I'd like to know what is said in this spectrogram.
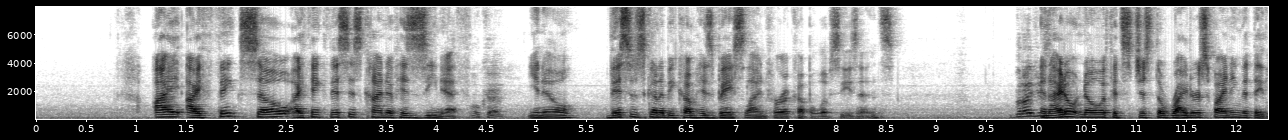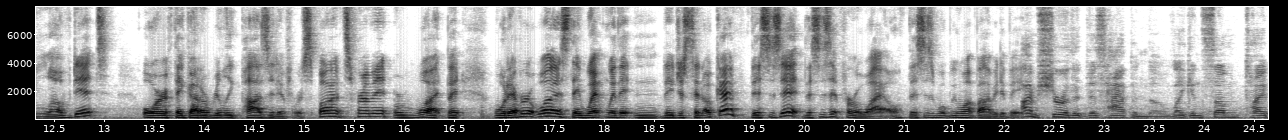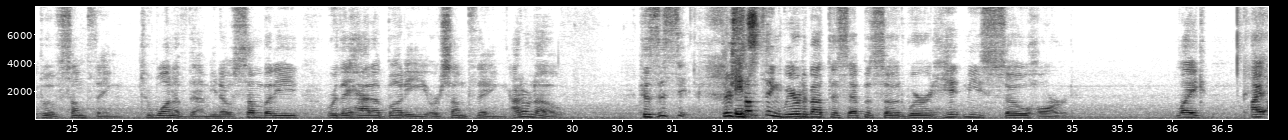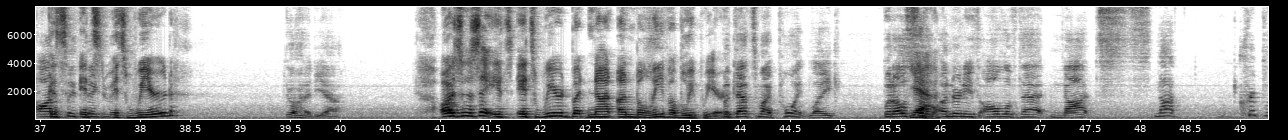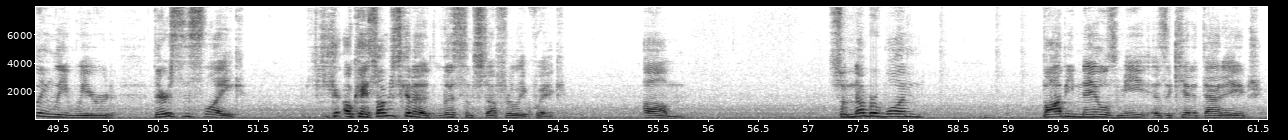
I I think so. I think this is kind of his zenith. Okay. You know, this is going to become his baseline for a couple of seasons. But I just And I don't know if it's just the writers finding that they loved it or if they got a really positive response from it or what, but whatever it was, they went with it and they just said, "Okay, this is it. This is it for a while. This is what we want Bobby to be." I'm sure that this happened though, like in some type of something to one of them. You know, somebody or they had a buddy or something. I don't know. Because this, there's It's- something weird about this episode where it hit me so hard. Like, I honestly it's think. it's weird. go ahead, yeah. I was going to say it's it's weird but not unbelievably weird. But that's my point. Like, but also Yeah. underneath all of that, not not cripplingly weird. There's this like, okay, so I'm just gonna list some stuff really quick. Um. So number one, Bobby nails me as a kid at that age.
